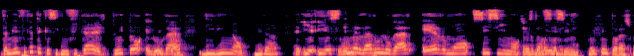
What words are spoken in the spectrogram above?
También fíjate que significa el tuito, el lugar divino. Mira. Eh, Y, y es en verdad un lugar hermosísimo, Sí, está muy hermosísimo. Muy pintoresco.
